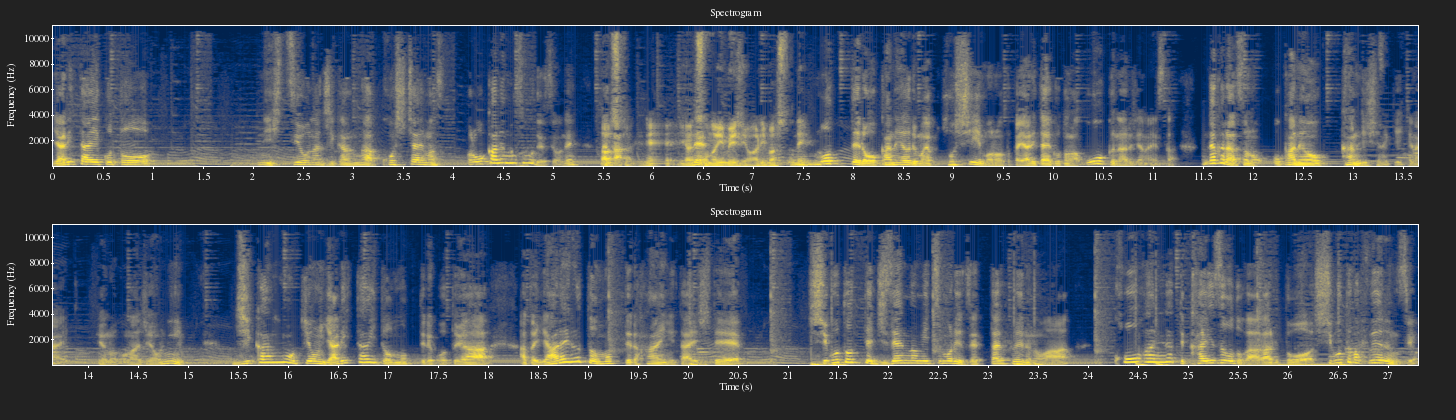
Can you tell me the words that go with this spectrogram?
やりたいことに必要な時間が越しちゃいます。これお金もそうですよね。確かにね。いや、ね、そのイメージはありましたね。持ってるお金よりもやっぱ欲しいものとかやりたいことが多くなるじゃないですか。だからそのお金を管理しなきゃいけないっていうのと同じように、時間も基本やりたいと思ってることや、あとやれると思ってる範囲に対して、仕事って事前の見積もりで絶対増えるのは、後半になって解像度が上がると仕事が増えるんですよ。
